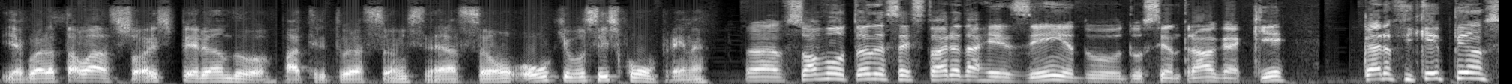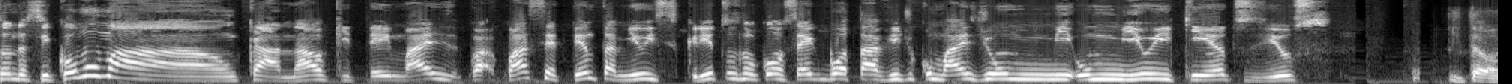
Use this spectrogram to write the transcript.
E agora tá lá, só esperando a trituração, incineração, ou que vocês comprem, né? Ah, só voltando essa história da resenha do, do Central HQ, cara, eu fiquei pensando assim, como uma, um canal que tem mais qua- quase 70 mil inscritos não consegue botar vídeo com mais de um, mi- um mil e quinhentos views? Então,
